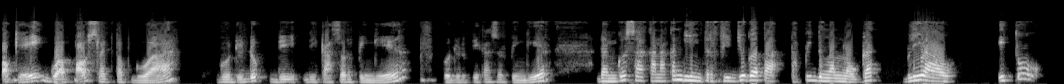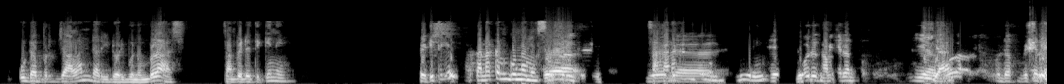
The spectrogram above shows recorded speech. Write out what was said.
oke, okay, gue pause laptop gue, gue duduk di di kasur pinggir, gue duduk di kasur pinggir, dan gue seakan-akan di interview juga pak, tapi dengan logat beliau. Itu udah berjalan dari 2016 sampai detik ini. Fix. Itu seakan-akan gue ngomong sendiri. Seakan-akan gue ngomong sendiri. Gue udah kepikiran Iya, iya. gue udah kepikiran.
